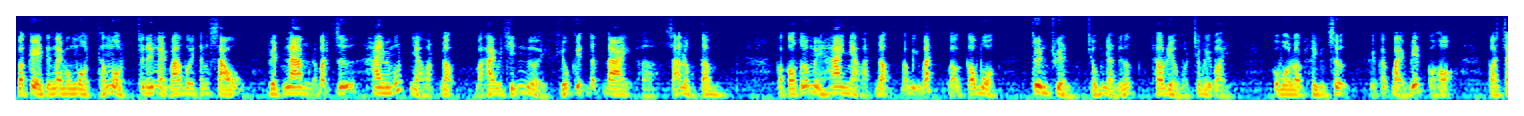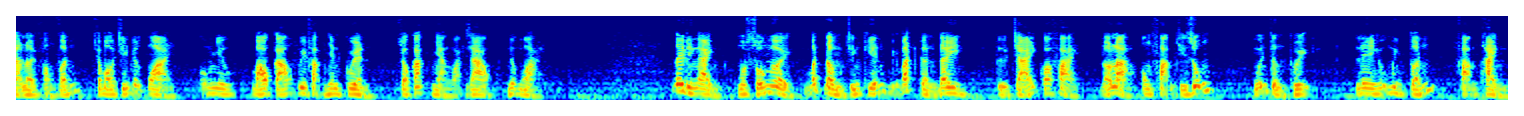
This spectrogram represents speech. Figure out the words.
Và kể từ ngày 1 tháng 1 cho đến ngày 30 tháng 6, Việt Nam đã bắt giữ 21 nhà hoạt động và 29 người khiếu kiện đất đai ở xã Đồng Tâm, và có tới 12 nhà hoạt động đã bị bắt và cáo buộc tuyên truyền chống nhà nước theo Điều 117 của Bộ Luật Hình sự về các bài viết của họ và trả lời phỏng vấn cho báo chí nước ngoài, cũng như báo cáo vi phạm nhân quyền cho các nhà ngoại giao nước ngoài. Đây là hình ảnh một số người bất đồng chính kiến bị bắt gần đây từ trái qua phải, đó là ông Phạm Chí Dũng, Nguyễn Tường Thụy, Lê Hữu Minh Tuấn, Phạm Thành,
